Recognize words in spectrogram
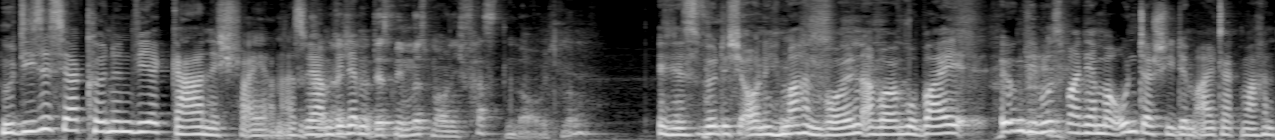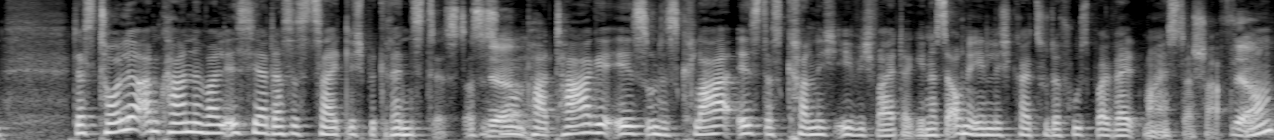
Nur dieses Jahr können wir gar nicht feiern. Also wir, wir haben wieder deswegen müssen wir auch nicht fasten, glaube ich. Ne? Das würde ich auch nicht machen wollen, aber wobei irgendwie muss man ja mal Unterschiede im Alltag machen. Das Tolle am Karneval ist ja, dass es zeitlich begrenzt ist. Dass es ja. nur ein paar Tage ist und es klar ist, das kann nicht ewig weitergehen. Das ist auch eine Ähnlichkeit zu der Fußball-Weltmeisterschaft. Ja, ne?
